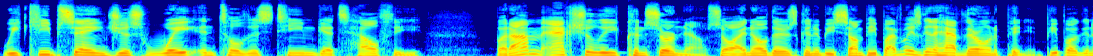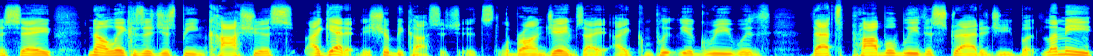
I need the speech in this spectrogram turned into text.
We keep saying just wait until this team gets healthy. But I'm actually concerned now. So I know there's going to be some people, everybody's going to have their own opinion. People are going to say, no, Lakers are just being cautious. I get it. They should be cautious. It's LeBron James. I, I completely agree with that's probably the strategy. But let me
